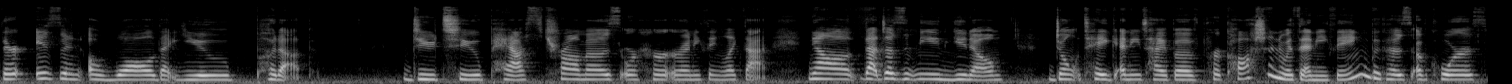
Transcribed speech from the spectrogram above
there isn't a wall that you put up due to past traumas or hurt or anything like that. Now, that doesn't mean, you know, don't take any type of precaution with anything because, of course,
